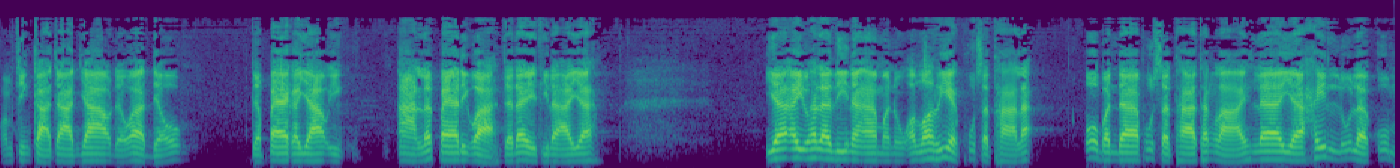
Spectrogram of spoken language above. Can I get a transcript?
ความจริงกาจะอ่านยาวเดี๋ยวว่า เดี๋ยว เดี๋ยวแปลก็ยาวอีก อ่านแล้วแปลดีกว่า จะได้ทีละอายะ ยาอายุฮัลลาดีนาอามานูอัลลอฮ์เรียกผู้ศรัทธาละ โอ้บรรดาผู้ศรัทธาทั้งหลาย และอย่าให้รู้ละกุม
